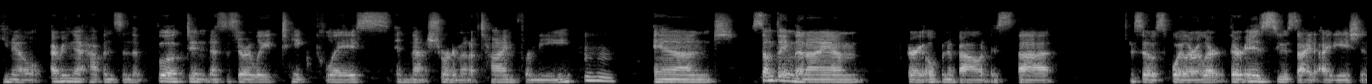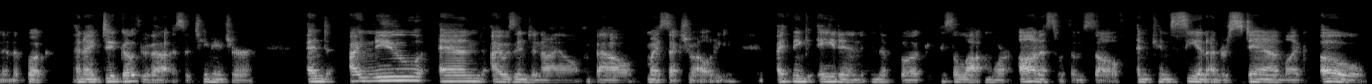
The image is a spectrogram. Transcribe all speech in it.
you know everything that happens in the book didn't necessarily take place in that short amount of time for me mm-hmm. And something that I am very open about is that, so spoiler alert, there is suicide ideation in the book. And I did go through that as a teenager. And I knew and I was in denial about my sexuality. I think Aiden in the book is a lot more honest with himself and can see and understand, like, oh,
